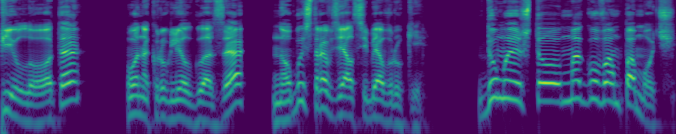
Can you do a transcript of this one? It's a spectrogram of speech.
«Пилота?» Он округлил глаза, но быстро взял себя в руки. «Думаю, что могу вам помочь,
